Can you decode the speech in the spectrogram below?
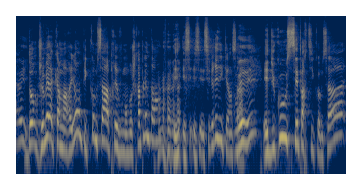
Ah oui. Donc, je mets la cam en rayon, puis comme ça, après, vous m'embaucherez à plein temps. et et c'est- véridique, hein, ça. Oui, oui. Et du coup, c'est parti comme ça.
